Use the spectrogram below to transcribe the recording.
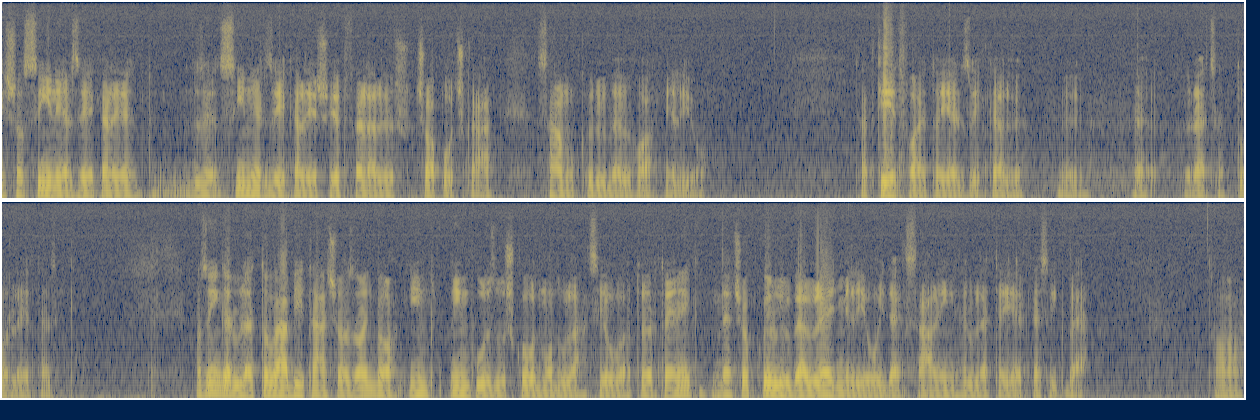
és a színérzékelé, színérzékelésért felelős csapocskák, számuk körülbelül 6 millió. Tehát kétfajta érzékelő receptor létezik. Az ingerület továbbítása az agyba impulzus kód modulációval történik, de csak körülbelül 1 millió idegszál ingerülete érkezik be a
